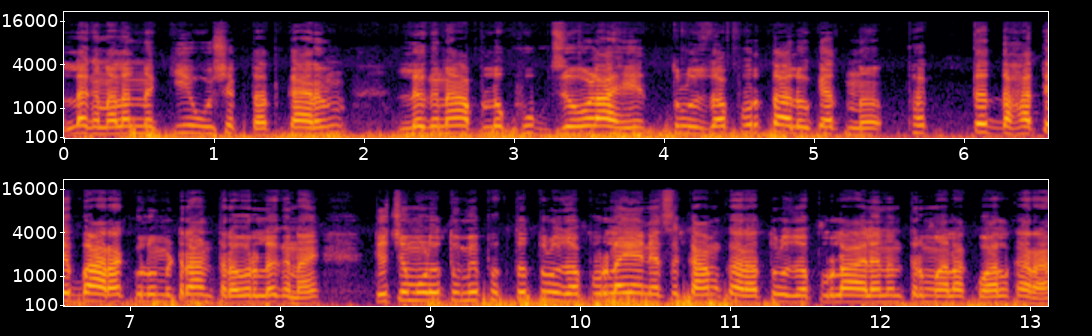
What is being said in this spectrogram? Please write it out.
लग्नाला नक्की येऊ शकतात. कारण लग्न आपलं खूप जवळ आहे. तुळजापूर तालुक्यातनं फक्त दहा ते बारा किलोमीटर अंतरावर लग्न आहे. त्याच्यामुळं तुम्ही फक्त तुळजापूरला येण्याचं काम करा. तुळजापूरला आल्यानंतर मला कॉल करा.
